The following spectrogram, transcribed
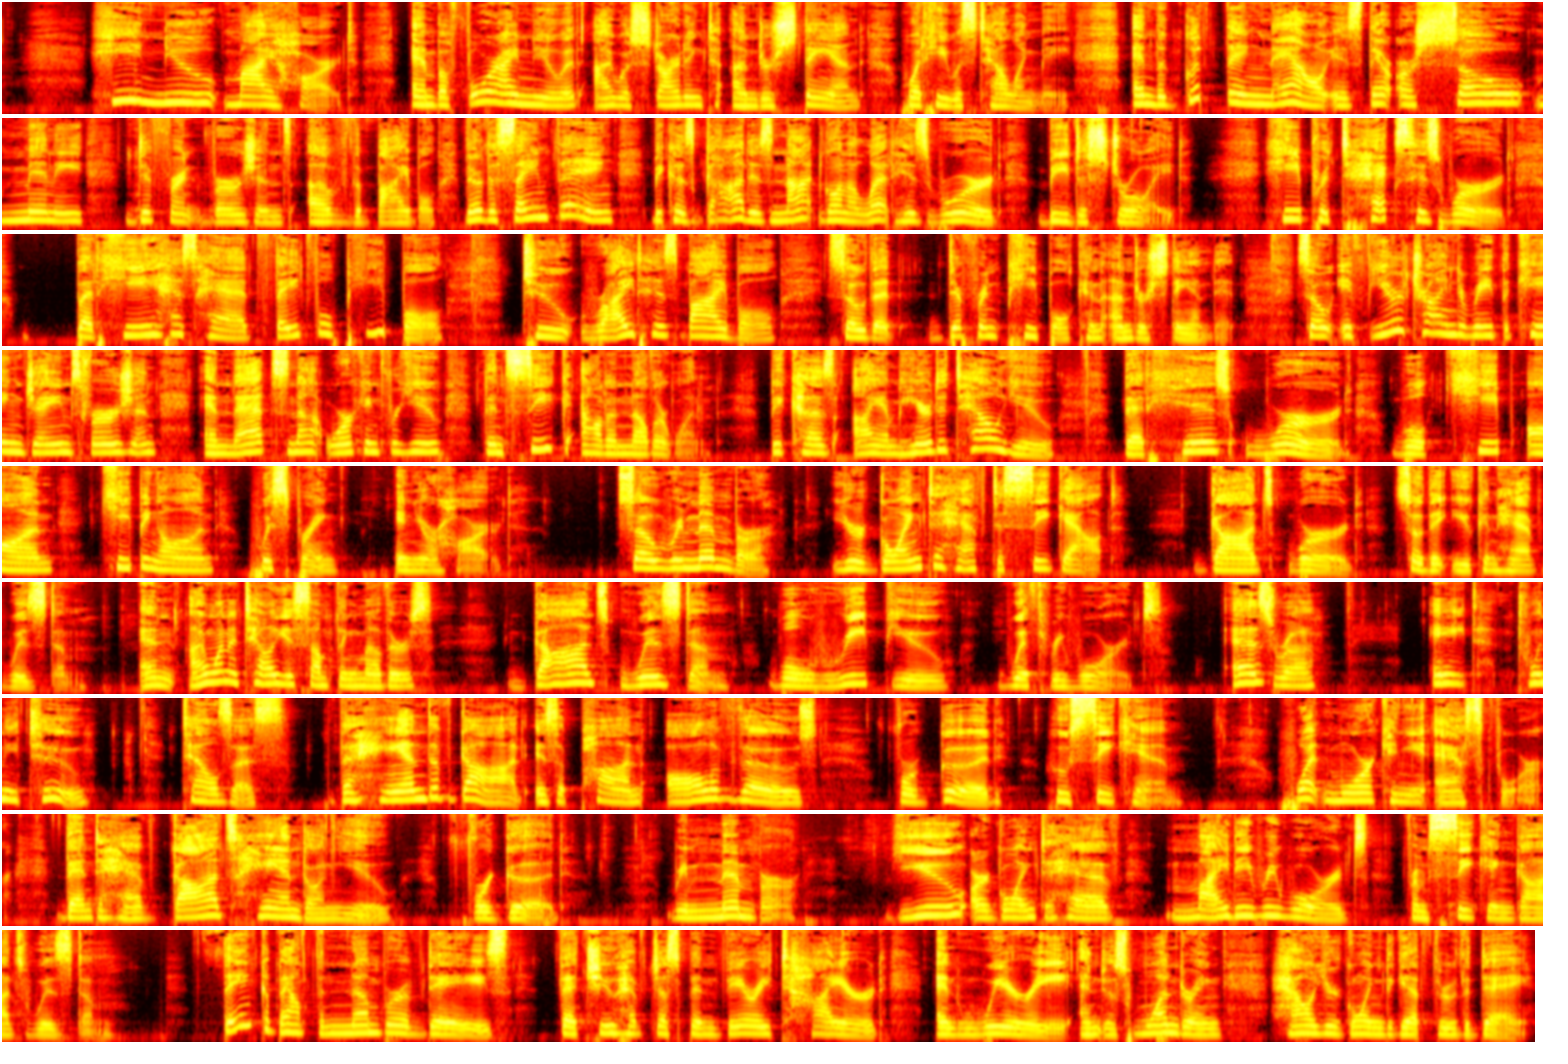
He knew my heart. And before I knew it, I was starting to understand what he was telling me. And the good thing now is there are so many different versions of the Bible. They're the same thing because God is not going to let his word be destroyed. He protects his word, but he has had faithful people to write his Bible so that different people can understand it. So if you're trying to read the King James Version and that's not working for you, then seek out another one because I am here to tell you that his word will keep on keeping on whispering in your heart. So remember, you're going to have to seek out God's word so that you can have wisdom. And I want to tell you something, mothers. God's wisdom will reap you with rewards. Ezra 8:22 tells us, "The hand of God is upon all of those for good who seek him." What more can you ask for than to have God's hand on you for good? Remember, you are going to have mighty rewards from seeking God's wisdom. Think about the number of days that you have just been very tired and weary and just wondering how you're going to get through the day.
